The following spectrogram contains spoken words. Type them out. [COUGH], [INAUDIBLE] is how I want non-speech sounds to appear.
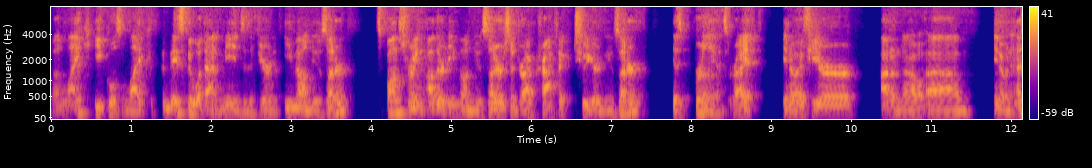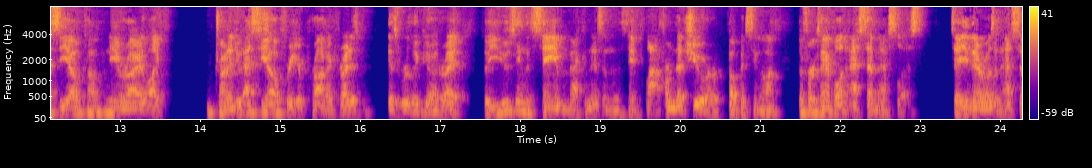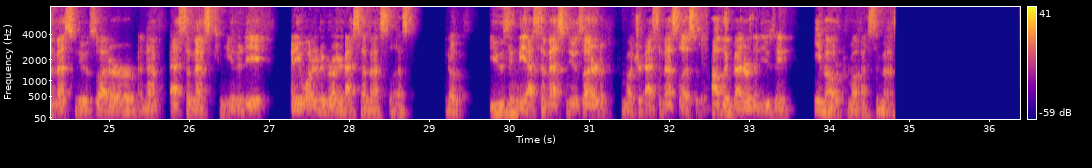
but like equals like. And basically, what that means is if you're an email newsletter, sponsoring other email newsletters to drive traffic to your newsletter is brilliant, right? You know, if you're, I don't know, um, you know, an SEO company, right? Like trying to do SEO for your product, right, is is really good, right? So using the same mechanism and the same platform that you are focusing on. So, for example, an SMS list. Say there was an SMS newsletter or an SMS community, and you wanted to grow your SMS list. You know, using the SMS newsletter to promote your SMS list is probably better than using email to promote SMS.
